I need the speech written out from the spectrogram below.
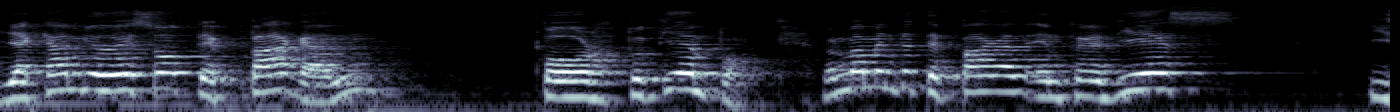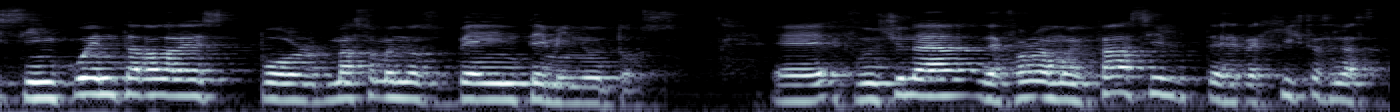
Y a cambio de eso te pagan por tu tiempo. Normalmente te pagan entre 10 y 50 dólares por más o menos 20 minutos. Eh, funciona de forma muy fácil, te registras en las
